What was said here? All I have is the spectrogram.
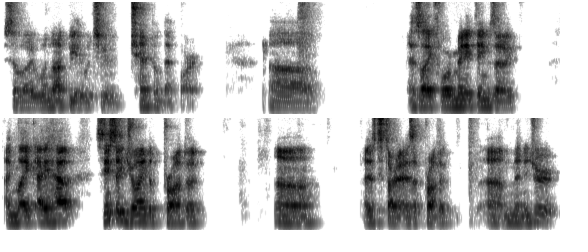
So I will not be able to champion that part. Uh, As like for many things that I, I'm like, I have, since I joined the product. Uh, I started as a product, uh, manager.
